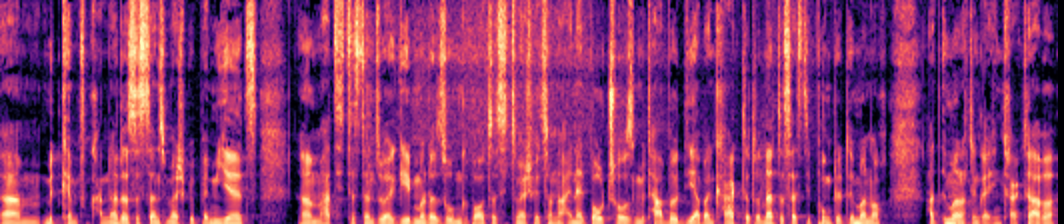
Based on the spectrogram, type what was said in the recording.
ähm, mitkämpfen kann. Ne? Das ist dann zum Beispiel bei mir jetzt, ähm, hat sich das dann so ergeben oder so umgebaut, dass ich zum Beispiel jetzt noch eine Einheit Boat Chosen mit habe, die aber einen Charakter drin hat. Das heißt, die punktet immer noch, hat immer noch den gleichen Charakter, aber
